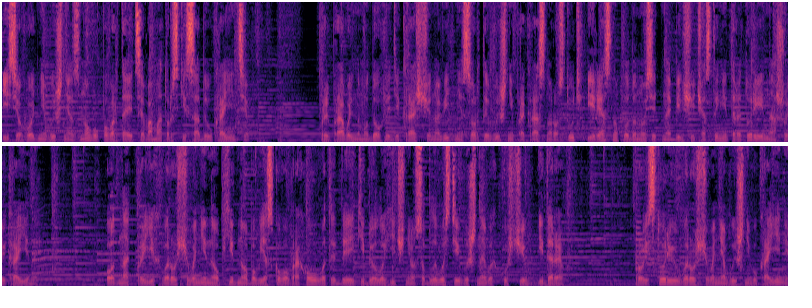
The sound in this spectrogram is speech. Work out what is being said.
І сьогодні вишня знову повертається в аматорські сади українців. При правильному догляді кращі новітні сорти вишні прекрасно ростуть і рясно плодоносять на більшій частині території нашої країни. Однак при їх вирощуванні необхідно обов'язково враховувати деякі біологічні особливості вишневих кущів і дерев. Про історію вирощування вишні в Україні,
